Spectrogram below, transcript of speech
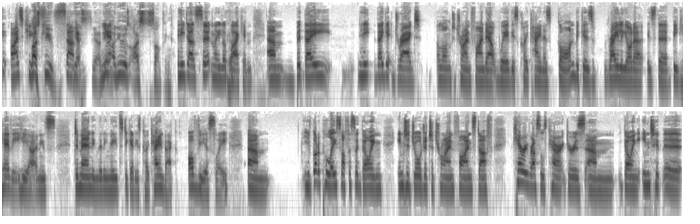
Ice Cube. Ice Cube. Son. Yes, yeah, I knew, I knew he was ice something. He does certainly look Yeah. like him. Um, but they he, they get dragged along to try and find out where this cocaine has gone because Ray Liotta is the big heavy here and he's demanding that he needs to get his cocaine back. Obviously, um, you've got a police officer going into Georgia to try and find stuff. Keri Russell's character is um, going into the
